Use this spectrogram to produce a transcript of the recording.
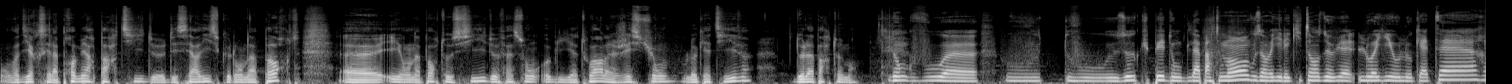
on va dire que c'est la première partie de- des services que l'on apporte. Euh, et on apporte aussi de façon obligatoire la gestion locative de l'appartement. Donc vous, euh, vous vous occupez donc de l'appartement, vous envoyez les quittances de lo- loyer au locataire.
